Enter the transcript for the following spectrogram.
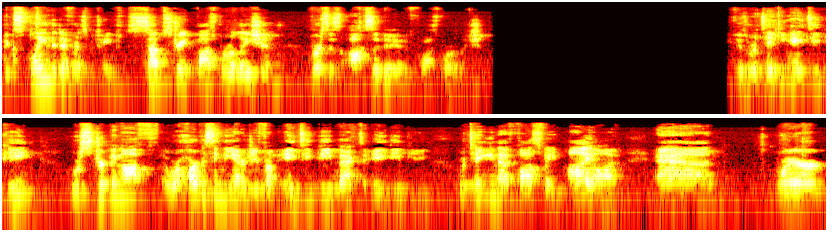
explain the difference between substrate phosphorylation versus oxidative phosphorylation. Is we're taking ATP, we're stripping off, we're harvesting the energy from ATP back to ADP, we're taking that phosphate ion and we're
